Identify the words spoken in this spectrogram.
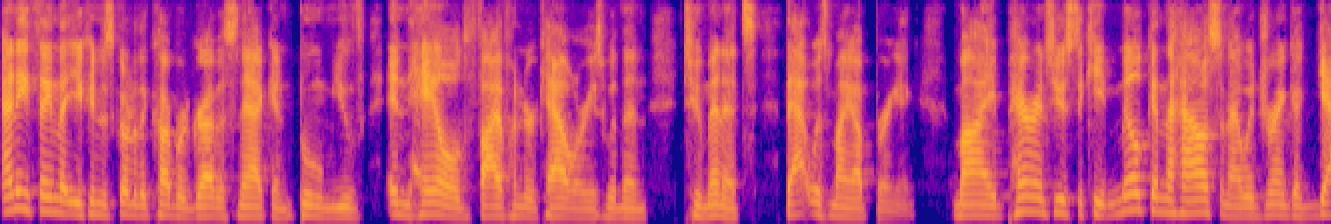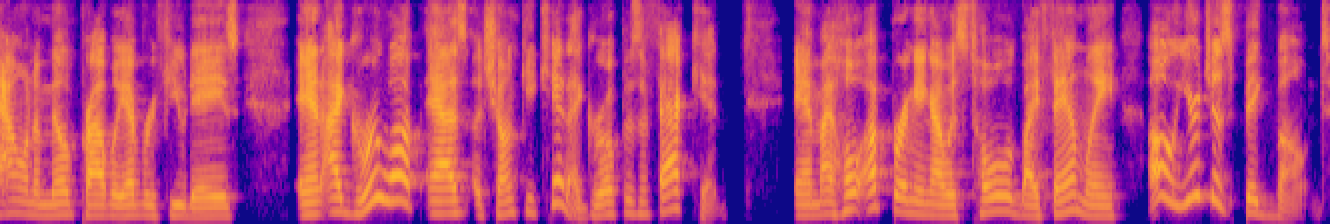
anything that you can just go to the cupboard, grab a snack, and boom, you've inhaled 500 calories within two minutes. That was my upbringing. My parents used to keep milk in the house, and I would drink a gallon of milk probably every few days. And I grew up as a chunky kid. I grew up as a fat kid. And my whole upbringing, I was told by family, oh, you're just big boned.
